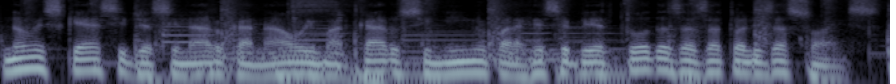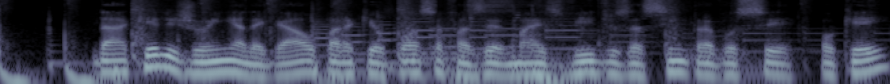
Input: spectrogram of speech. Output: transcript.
Não esquece de assinar o canal e marcar o sininho para receber todas as atualizações. Dá aquele joinha legal para que eu possa fazer mais vídeos assim para você, ok?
